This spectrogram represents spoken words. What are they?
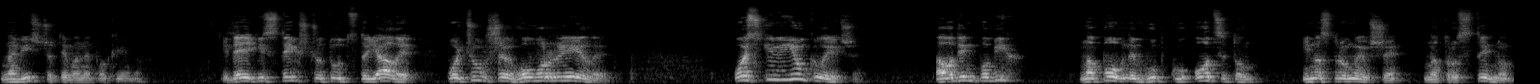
навіщо ти мене покинув? І деякі з тих, що тут стояли, почувши, говорили. Ось Ілью кличе. А один побіг, наповнив губку оцетом і, настромивши на тростину,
